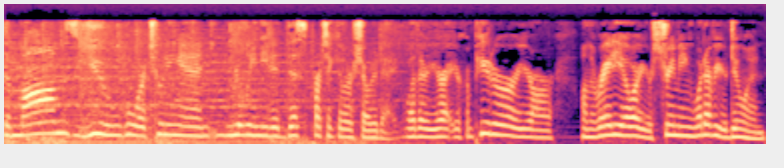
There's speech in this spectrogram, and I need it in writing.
the moms, you who are tuning in, really needed this particular show today. Whether you're at your computer or you're on the radio or you're streaming, whatever you're doing,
